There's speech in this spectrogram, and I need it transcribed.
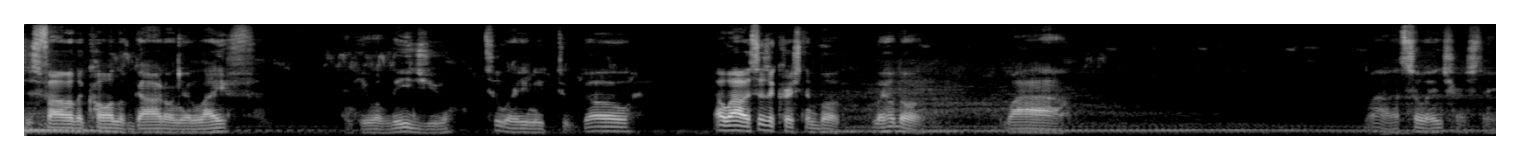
Just follow the call of God on your life, and He will lead you to where you need to go. Oh, wow. This is a Christian book. Wait, hold on. Wow. Wow, that's so interesting.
